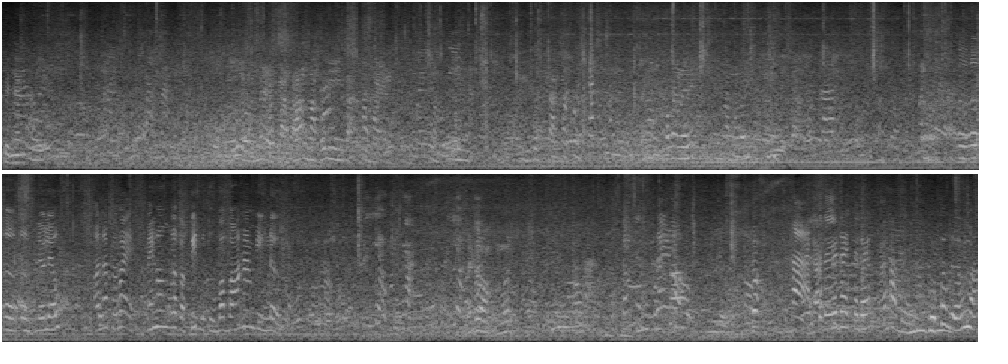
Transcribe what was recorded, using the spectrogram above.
เป็นยังแม่กะพระมาเขาเองกะทำไมเข้ามาเลยเออเออเออเออเร็วๆเอานั่นไปไว้ในห้องแล้วก็ปิดประตูเบาๆห้ามวิ่งเด้อไม่ต้องมือค่ะจะได้ได้จะได้ทำดูข้าวเหลืองมา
